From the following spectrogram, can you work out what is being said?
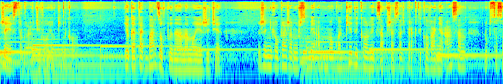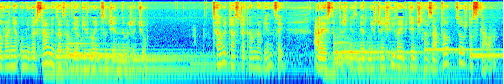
że jestem prawdziwą joginką. Yoga tak bardzo wpłynęła na moje życie, że nie wyobrażam już sobie, abym mogła kiedykolwiek zaprzestać praktykowania asan lub stosowania uniwersalnych zasad jogi w moim codziennym życiu. Cały czas czekam na więcej, ale jestem też niezmiernie szczęśliwa i wdzięczna za to, co już dostałam.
